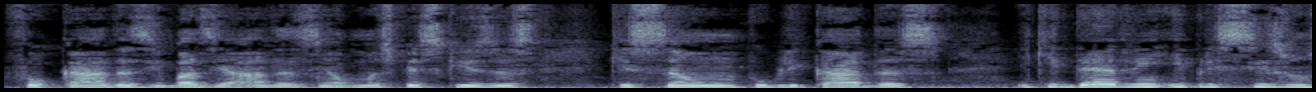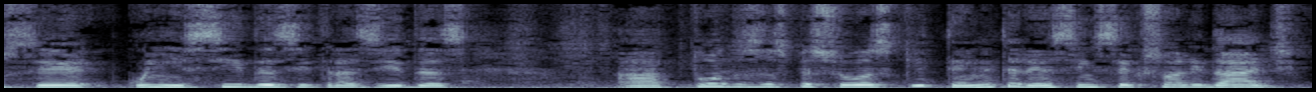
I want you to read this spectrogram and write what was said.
focadas e baseadas em algumas pesquisas que são publicadas e que devem e precisam ser conhecidas e trazidas a todas as pessoas que têm interesse em sexualidade,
